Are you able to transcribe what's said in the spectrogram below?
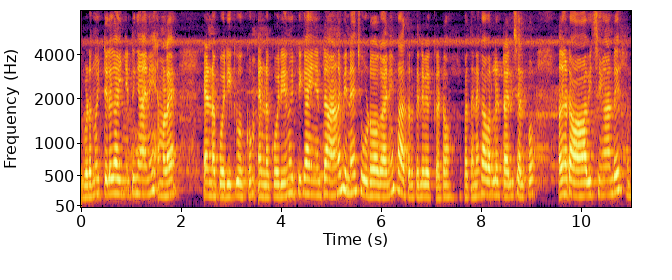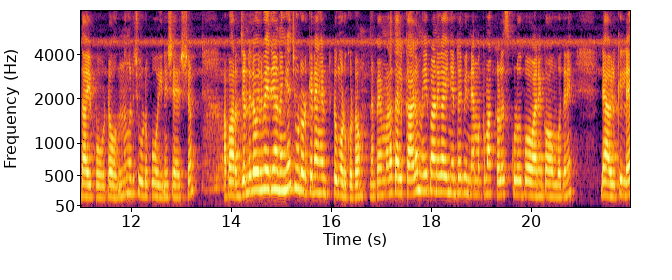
ഇവിടെ നിന്ന് ഉറ്റൽ കഴിഞ്ഞിട്ട് ഞാൻ നമ്മളെ എണ്ണക്കോരിക്ക് വെക്കും. എണ്ണക്കോരി ഉറ്റി കഴിഞ്ഞിട്ടാണ് പിന്നെ ചൂട് പോകാൻ പാത്രത്തിൽ വെക്കട്ടോ. കേട്ടോ അപ്പം തന്നെ കവറിലിട്ടാൽ ചിലപ്പോൾ അതിങ്ങോട്ട് ആവിച്ചങ്ങാണ്ട് ഇതായി പോകും കേട്ടോ ഒന്നും ഇങ്ങോട്ട് ചൂട് പോയതിന് ശേഷം അപ്പോൾ അർജന്റ് ലോയിൽ വരികയാണെങ്കിൽ ചൂട് കൊടുക്കാൻ അങ്ങനെ ഇട്ടും കൊടുക്കും കേട്ടോ അപ്പോൾ നമ്മളെ തൽക്കാലം ഈ പണി കഴിഞ്ഞിട്ട് പിന്നെ നമുക്ക് മക്കൾ സ്കൂളിൽ പോകാനൊക്കെ ആകുമ്പോഴത്തേന് രാവിലേക്കില്ലേ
